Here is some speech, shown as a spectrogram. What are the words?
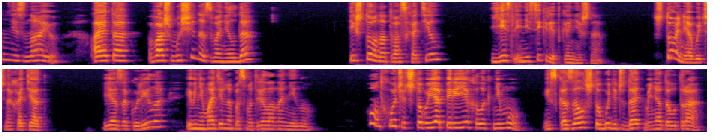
Не знаю. А это ваш мужчина звонил, да? И что он от вас хотел? Если не секрет, конечно. Что они обычно хотят? Я закурила и внимательно посмотрела на Нину. Он хочет, чтобы я переехала к нему и сказал, что будет ждать меня до утра.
